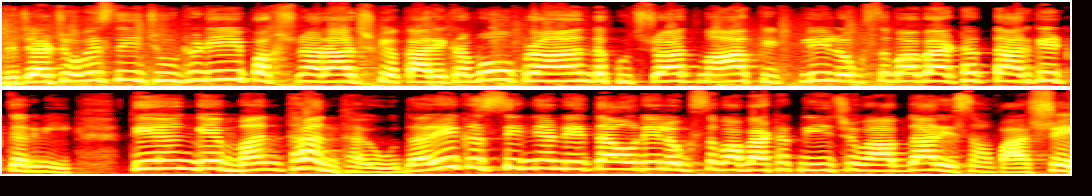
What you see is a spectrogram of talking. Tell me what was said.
બે હજાર ચોવીસની ચૂંટણી પક્ષના રાજકીય કાર્યક્રમો ઉપરાંત ગુજરાતમાં કેટલી લોકસભા બેઠક ટાર્ગેટ કરવી તે અંગે મંથન થયું. દરેક સિનિયર નેતાઓને લોકસભા બેઠકની જવાબદારી સોંપાશે.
